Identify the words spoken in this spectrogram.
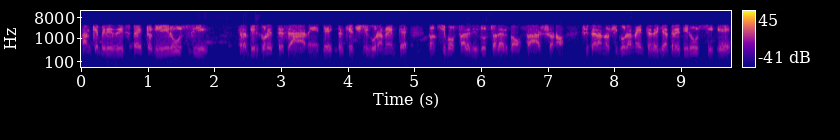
anche per il rispetto dei russi tra virgolette sani, perché sicuramente non si può fare di tutta l'erba un fascio, no? Ci saranno sicuramente degli atleti russi che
